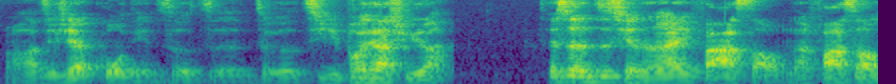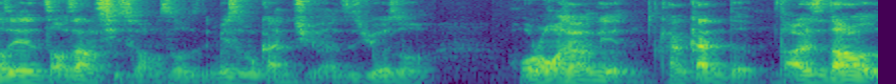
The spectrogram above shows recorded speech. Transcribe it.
然后接下来过年之后只能这个继续胖下去了。在生日之前呢，还发烧，那发烧今天早上起床的时候没什么感觉啊，只觉得说喉咙好像有点干干的，然后一直到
